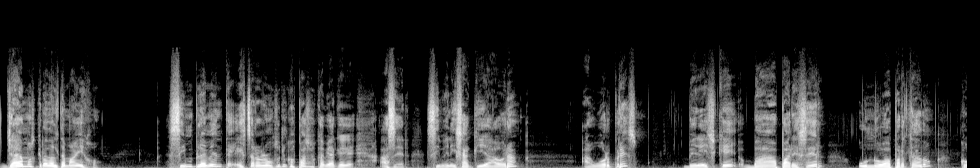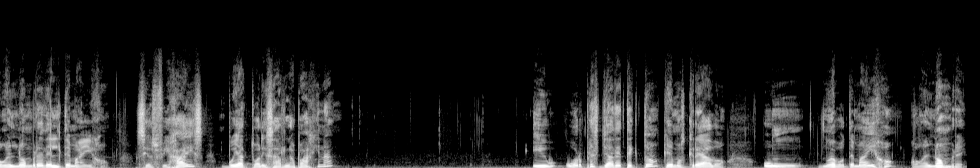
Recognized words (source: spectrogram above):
Ya hemos creado el tema hijo. Simplemente estos eran los únicos pasos que había que hacer. Si venís aquí ahora a WordPress, veréis que va a aparecer un nuevo apartado con el nombre del tema hijo. Si os fijáis, voy a actualizar la página y WordPress ya detectó que hemos creado un nuevo tema hijo con el nombre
